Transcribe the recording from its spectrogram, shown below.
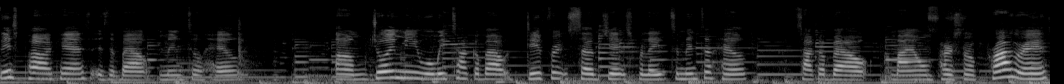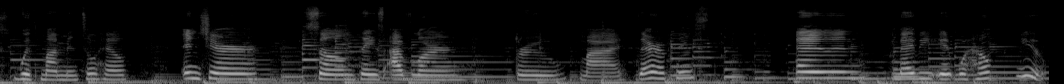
This podcast is about mental health. Um, join me when we talk about different subjects related to mental health, talk about my own personal progress with my mental health, and share some things I've learned through my therapist, and maybe it will help you.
